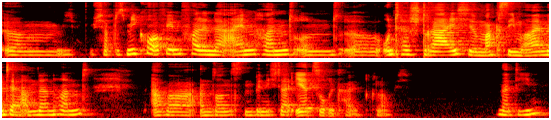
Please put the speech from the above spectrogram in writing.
Ähm, ich ich habe das Mikro auf jeden Fall in der einen Hand und äh, unterstreiche maximal mit der anderen Hand. Aber ansonsten bin ich da eher zurückhaltend, glaube ich. Nadine,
